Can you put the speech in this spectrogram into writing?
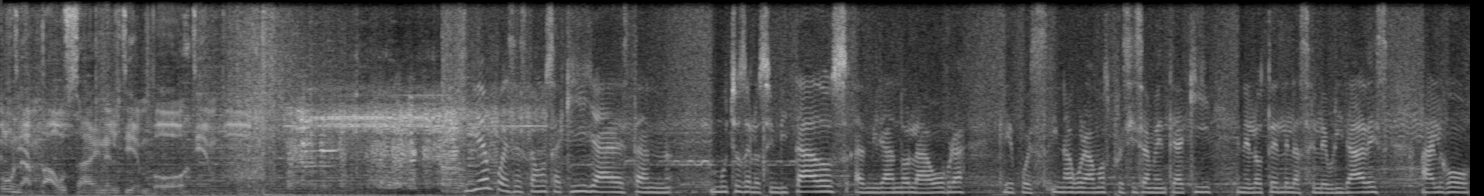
Una pausa en el tiempo. Y bien, pues estamos aquí, ya están muchos de los invitados admirando la obra que pues inauguramos precisamente aquí en el Hotel de las Celebridades, algo,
